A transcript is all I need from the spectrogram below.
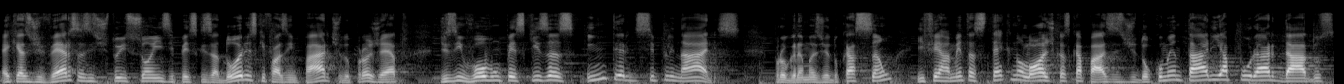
é que as diversas instituições e pesquisadores que fazem parte do projeto desenvolvam pesquisas interdisciplinares, programas de educação e ferramentas tecnológicas capazes de documentar e apurar dados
